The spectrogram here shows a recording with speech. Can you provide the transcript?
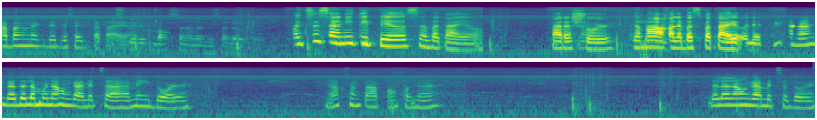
habang nagde-decide pa tayo. Spirit box na naman doon sa loob eh. Magsa-sanity pills na ba tayo? Para sure na makakalabas pa tayo ulit. Wait ah, dadala muna akong gamit sa may door. Naks, ang tapang ko na. Dala lang akong gamit sa door.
